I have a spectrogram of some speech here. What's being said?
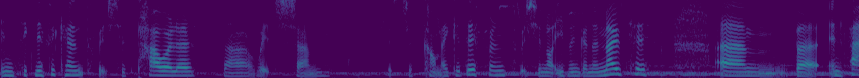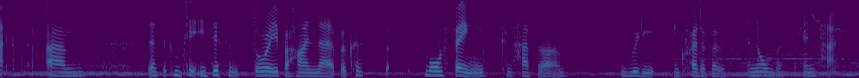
insignificant, which is powerless, uh, which um, which just can't make a difference, which you're not even going to notice. Um, but in fact, um, there's a completely different story behind there because small things can have a really incredible, enormous impact.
